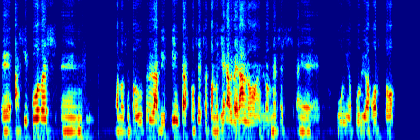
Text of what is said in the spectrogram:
Eh, así pues, cuando se producen las distintas cosechas, cuando llega el verano, en los meses eh, junio, julio, agosto,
